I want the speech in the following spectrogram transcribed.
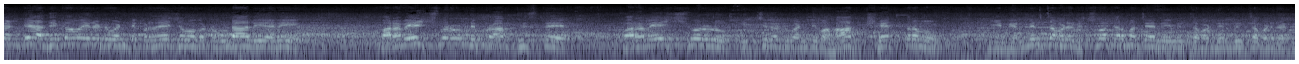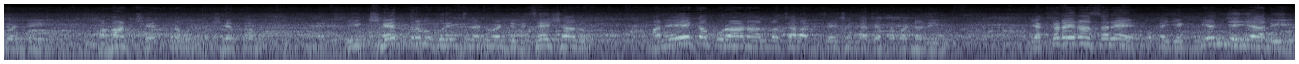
కంటే అధికమైనటువంటి ప్రదేశం ఒకటి ఉండాలి అని పరమేశ్వరుణ్ణి ప్రార్థిస్తే పరమేశ్వరుడు ఇచ్చినటువంటి మహాక్షేత్రము ఈ నిర్మించబడి విశ్వకర్మచే నియమించబడి నిర్మించబడినటువంటి మహాక్షేత్రము ఈ క్షేత్రము. ఈ క్షేత్రము గురించినటువంటి విశేషాలు అనేక పురాణాల్లో చాలా విశేషంగా చెప్పబడ్డది. ఎక్కడైనా సరే ఒక యజ్ఞం చేయాలి.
